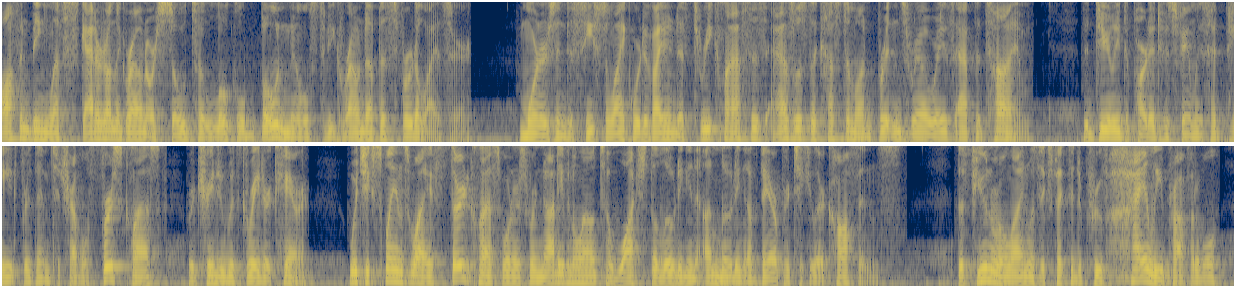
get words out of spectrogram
often being left scattered on the ground or sold to local bone mills to be ground up as fertilizer. Mourners and deceased alike were divided into three classes, as was the custom on Britain's railways at the time. The dearly departed whose families had paid for them to travel first class were treated with greater care, which explains why third class mourners were not even allowed to watch the loading and unloading of their particular coffins. The funeral line was expected to prove highly profitable,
